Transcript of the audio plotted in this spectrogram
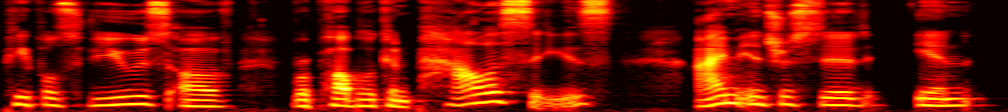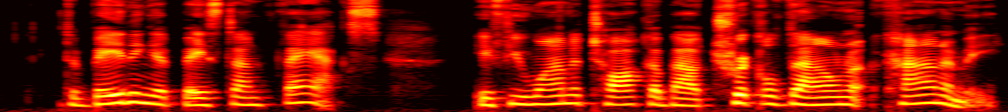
people's views of Republican policies. I'm interested in debating it based on facts. If you want to talk about trickle down economy,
